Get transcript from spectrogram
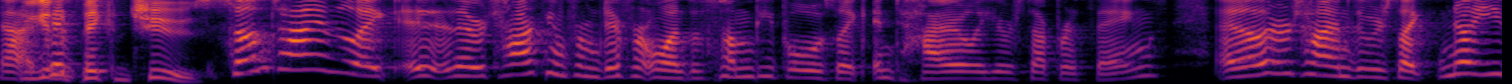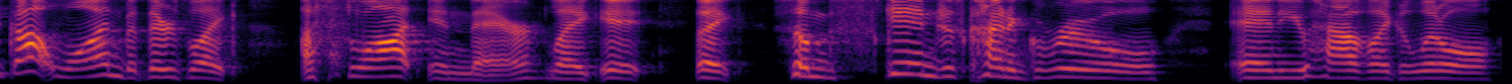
Yeah, you get to pick and choose. Sometimes, like, it, they were talking from different ones. Of some people, it was like entirely here separate things. And other times, it was like, no, you got one, but there's like a slot in there. Like, it, like, some skin just kind of grew, and you have like a little,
